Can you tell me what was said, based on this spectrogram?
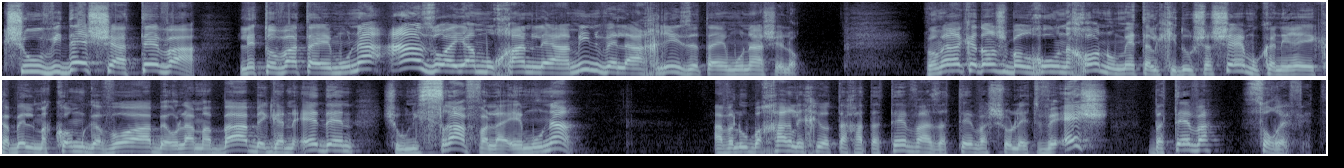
כשהוא וידא שהטבע לטובת האמונה, אז הוא היה מוכן להאמין ולהכריז את האמונה שלו. ואומר הקדוש ברוך הוא, נכון, הוא מת על קידוש השם, הוא כנראה יקבל מקום גבוה בעולם הבא, בגן עדן, שהוא נשרף על האמונה. אבל הוא בחר לחיות תחת הטבע, אז הטבע שולט. ואש בטבע שורפת.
